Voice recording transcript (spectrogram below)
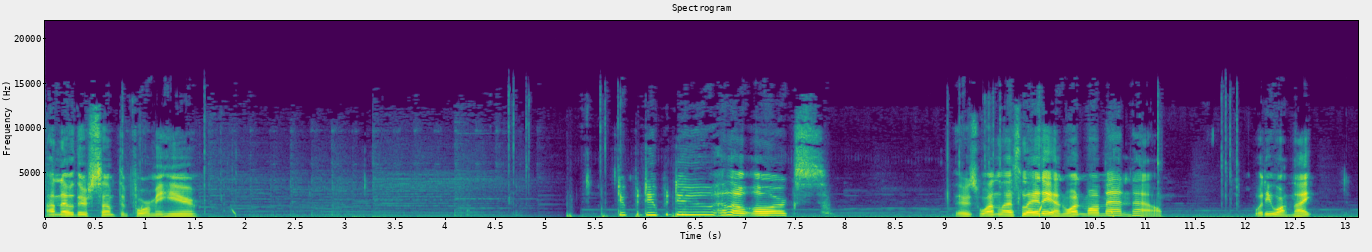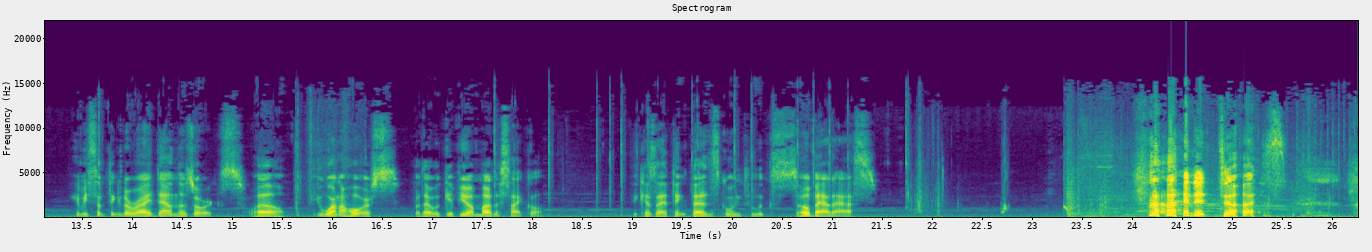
I know there's something for me here. Doop a doop a doo. Hello, orcs. There's one less lady and one more man now. What do you want, knight? Give me something to ride down those orcs. Well, you want a horse, but I will give you a motorcycle. Because I think that is going to look so badass. and it does!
